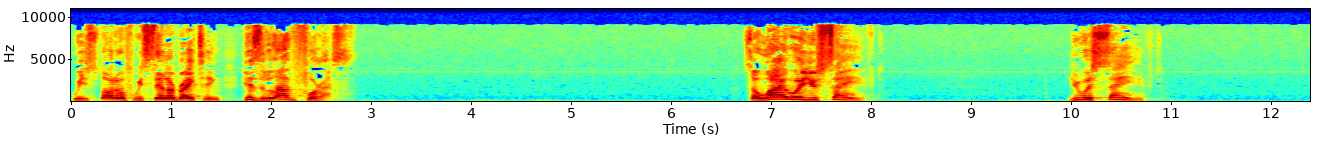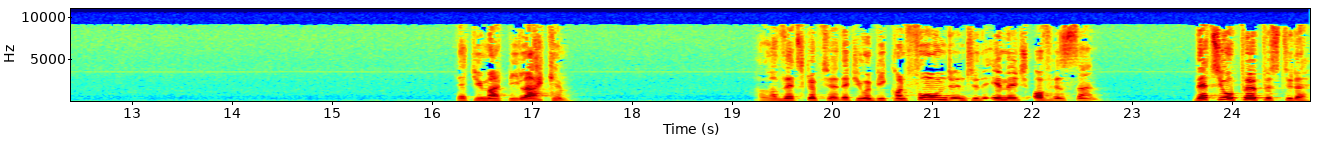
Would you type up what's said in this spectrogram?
we start off with celebrating his love for us. So, why were you saved? You were saved. That you might be like him. I love that scripture, that you would be conformed into the image of his son. That's your purpose today.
